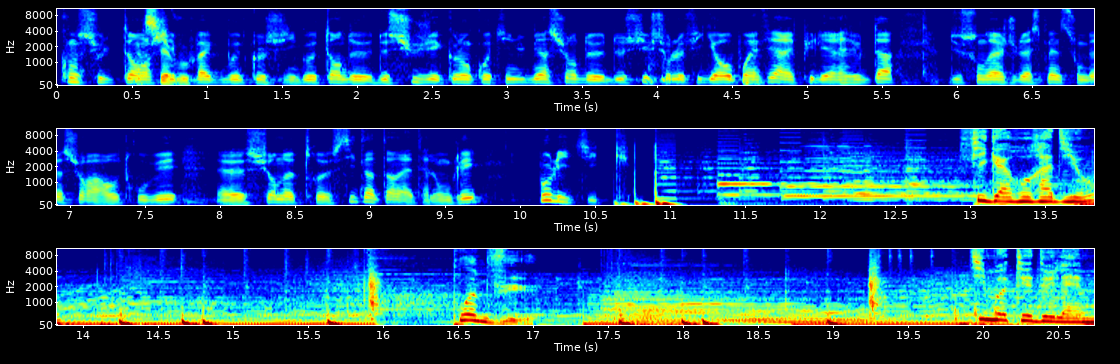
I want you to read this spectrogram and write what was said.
consultant Merci chez vous. Backbone Consulting. Autant de, de sujets que l'on continue bien sûr de, de suivre sur le Figaro.fr. Et puis les résultats du sondage de la semaine sont bien sûr à retrouver euh, sur notre site internet à l'onglet politique. Figaro Radio. Point de vue. Timothée Delem.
